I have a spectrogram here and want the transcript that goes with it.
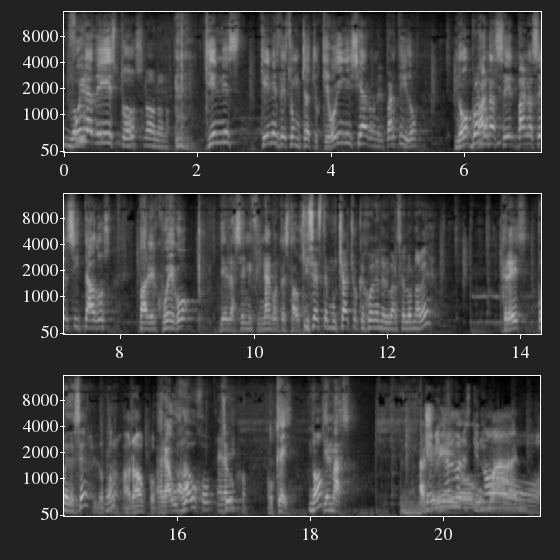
Lo fuera vi- de estos, No, no, no. ¿quiénes, ¿quiénes de estos muchachos que hoy iniciaron el partido no Bueno, van, a ser, van a ser citados para el juego de la semifinal contra Estados Unidos. Quizá este muchacho que juega en el Barcelona B. ¿Crees? Puede ser. El otro, ¿no? Araujo. Araujo. Araujo. sí. Araujo. Ok. ¿No? ¿Quién más? Kevin Álvarez que no.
